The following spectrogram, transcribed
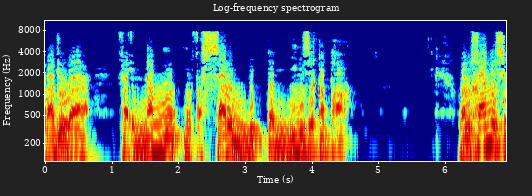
رجلا فإنه مفسر بالتمييز قطعا. والخامس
